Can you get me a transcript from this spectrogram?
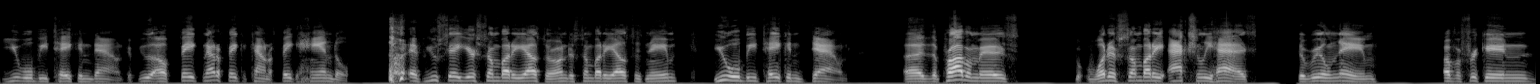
you will be taken down. If you a fake, not a fake account, a fake handle. if you say you're somebody else or under somebody else's name, you will be taken down. Uh, the problem is, what if somebody actually has the real name of a freaking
